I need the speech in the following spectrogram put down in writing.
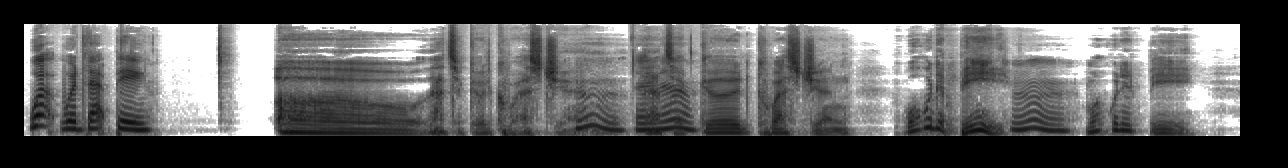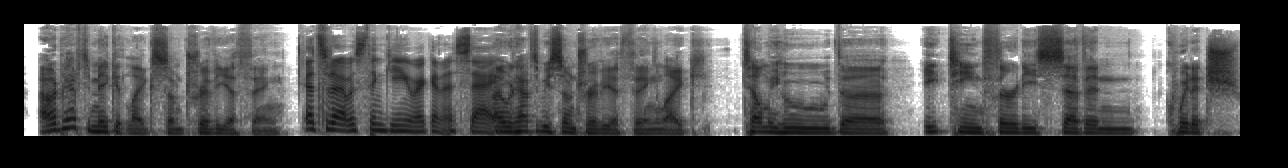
what would that be? Oh, that's a good question. I that's know. a good question. What would it be? Hmm. What would it be? I would have to make it like some trivia thing. That's what I was thinking you were going to say. I would have to be some trivia thing. Like, tell me who the 1837 Quidditch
